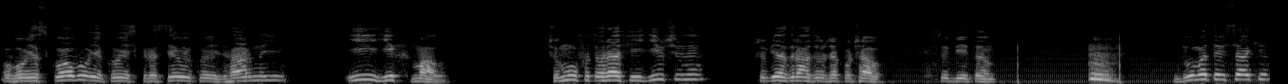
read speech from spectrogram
обов'язково якоїсь красивої, якоїсь гарної, і їх мало. Чому фотографії дівчини? Щоб я зразу вже почав собі там думати всяке.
